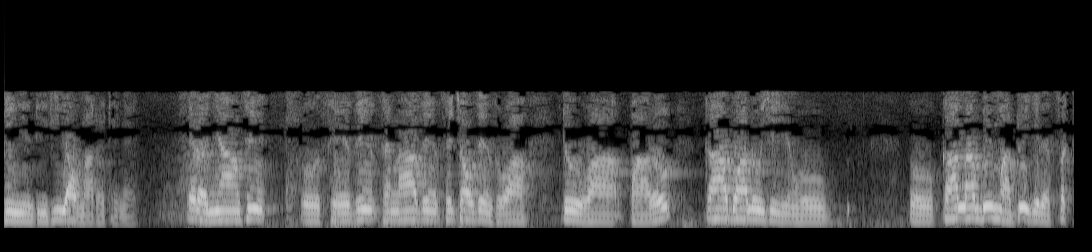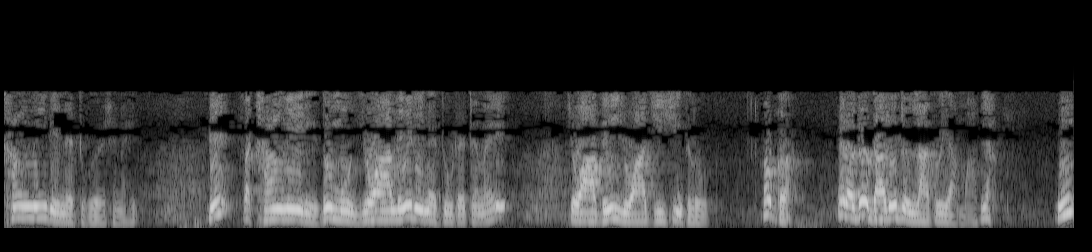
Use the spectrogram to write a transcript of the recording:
ကင်ရင်ဒီထိရောက်လာတယ်တင်တယ်အဲ့တော့ညာဆင်းဟို10ဆင်း15ဆင်း16ဆင်းဆိုတာတို့ဟာဘာတော့ကားသွားလို့ရှိရင်ဟိုဟိုကားလမ်းဘေးမှာတွေ့ကြတဲ့စခန်းလေးတွေနဲ့တူတယ်ရှင်ဟဲ့ဟင်စခန်းလေးတွေတို့မို့ရွာလေးတွေနဲ့တူတယ်တင်လေရွာသေးရွာကြီးရှိသလိုဟုတ်ကလားအဲ့တော့တို့ဒါလေးတို့လာတွေ့ရမှာဗျဟင်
